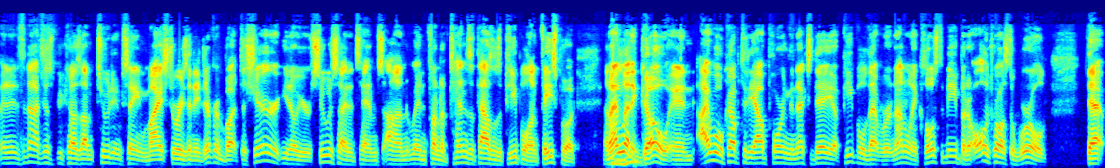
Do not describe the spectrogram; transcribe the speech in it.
and it's not just because I'm tooting saying my story is any different, but to share, you know, your suicide attempts on in front of tens of thousands of people on Facebook, and I let it go. And I woke up to the outpouring the next day of people that were not only close to me, but all across the world that,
